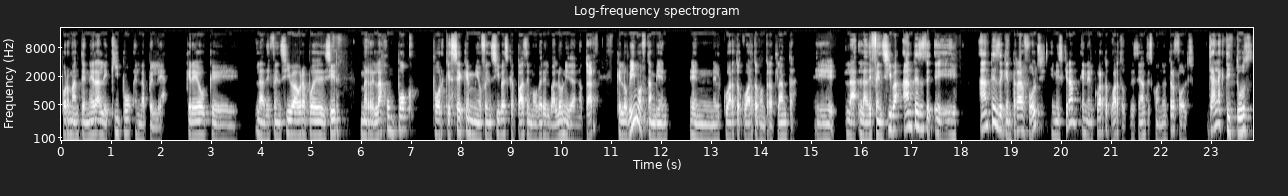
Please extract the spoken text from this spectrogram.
por mantener al equipo en la pelea. Creo que la defensiva ahora puede decir, me relajo un poco porque sé que mi ofensiva es capaz de mover el balón y de anotar, que lo vimos también en el cuarto cuarto contra Atlanta. Eh, la, defensiva antes de, eh, antes de que entrara Falls, y ni siquiera en el cuarto cuarto, desde antes, cuando entró Falls, ya la actitud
